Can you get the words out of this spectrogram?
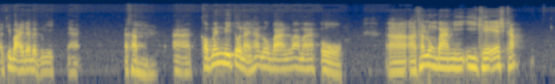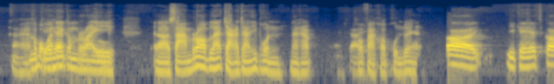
อธิบายได้แบบนี้นะฮะนะครับอ่าคอมเมนต์มีตัวไหนฮะโรงพยาบาลว่ามา โอ้อ่าอ่าถ้าโรงพยาบาลมี EKH ครับอ่าอ่าเขาบอกว่าได้กำไรอ่าสามรอบแล้วจากอาจารย์นิพนธ์นะครับใช่ขอฝากขอบคุณด้วยฮะก็ EKH ก็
